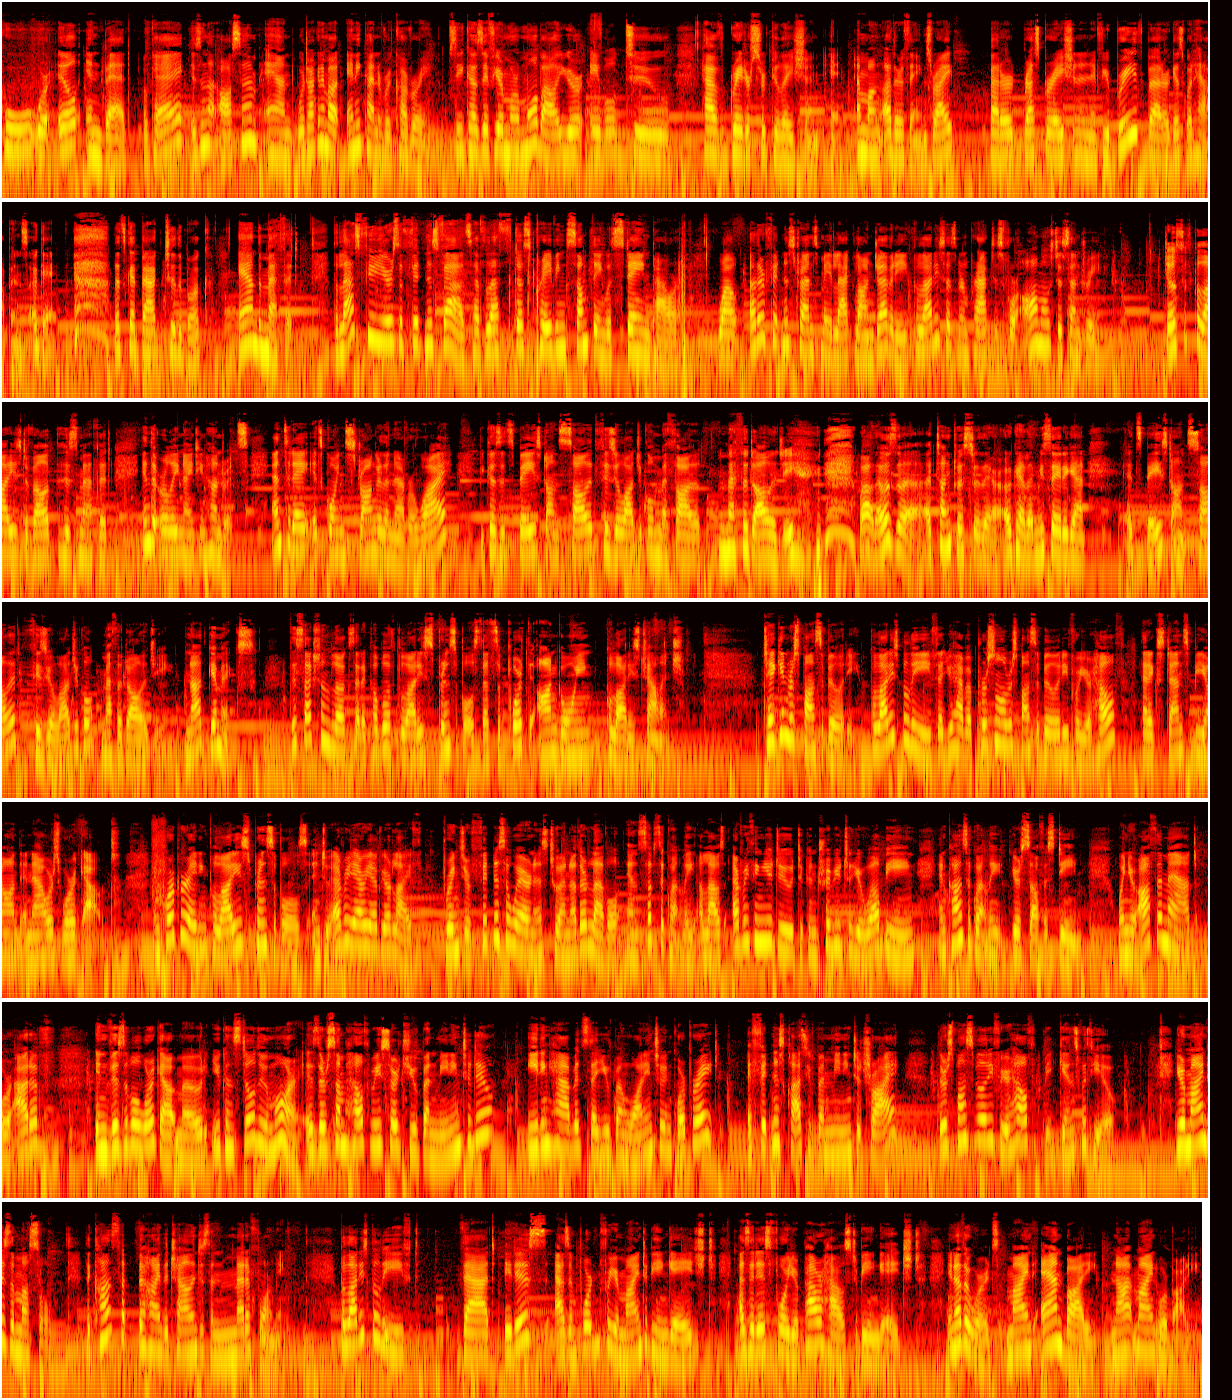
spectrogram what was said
who were ill in bed, okay? Isn't that awesome? And we're talking about any kind of recovery. See, because if you're more mobile, you're able to have greater circulation, eh, among other things, right? Better respiration, and if you breathe better, guess what happens? Okay, let's get back to the book and the method. The last few years of fitness fads have left us craving something with staying power. While other fitness trends may lack longevity, Pilates has been practiced for almost a century. Joseph Pilates developed his method in the early 1900s, and today it's going stronger than ever. Why? Because it's based on solid physiological method- methodology. wow, that was a, a tongue twister there. Okay, let me say it again. It's based on solid physiological methodology, not gimmicks. This section looks at a couple of Pilates principles that support the ongoing Pilates challenge. Taking responsibility. Pilates believes that you have a personal responsibility for your health that extends beyond an hour's workout. Incorporating Pilates principles into every area of your life brings your fitness awareness to another level and subsequently allows everything you do to contribute to your well being and consequently your self esteem. When you're off the mat or out of invisible workout mode, you can still do more. Is there some health research you've been meaning to do? Eating habits that you've been wanting to incorporate? A fitness class you've been meaning to try? The responsibility for your health begins with you. Your mind is a muscle. The concept behind the challenge is in metaforming. Pilates believed that it is as important for your mind to be engaged as it is for your powerhouse to be engaged. In other words, mind and body, not mind or body.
